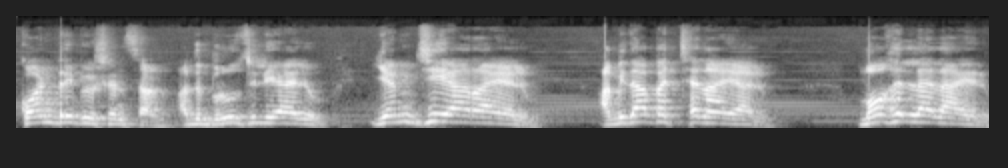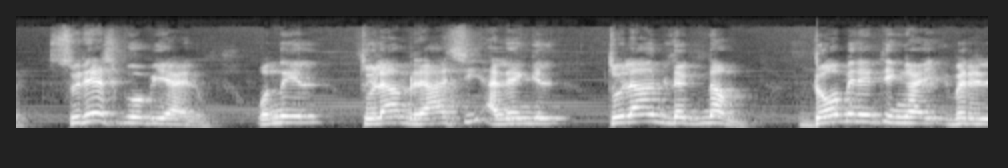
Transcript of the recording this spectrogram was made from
കോൺട്രിബ്യൂഷൻസ് ആണ്. അത് ബ്രൂസ്ലി ആയാലും എം ജി ആർ ആയാലും അമിതാഭ് ബച്ചൻ ആയാലും മോഹൻലാൽ ആയാലും സുരേഷ് ഗോപി ആയാലും ഒന്നുകിൽ തുലാം രാശി അല്ലെങ്കിൽ തുലാം ലഗ്നം ഡോമിനേറ്റിംഗ് ആയി ഇവരിൽ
